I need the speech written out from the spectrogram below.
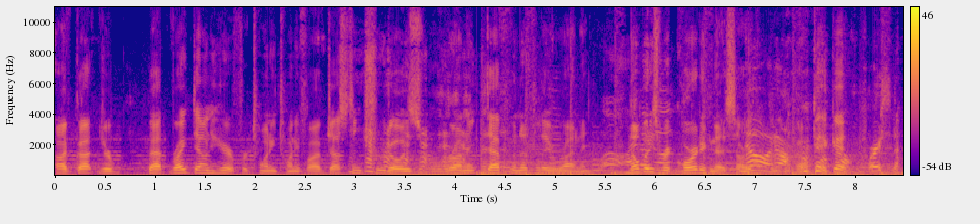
I've got your bet right down here for 2025. Justin Trudeau is running, definitely running. I Nobody's recording this. Are No, no. Okay, good. of course not.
